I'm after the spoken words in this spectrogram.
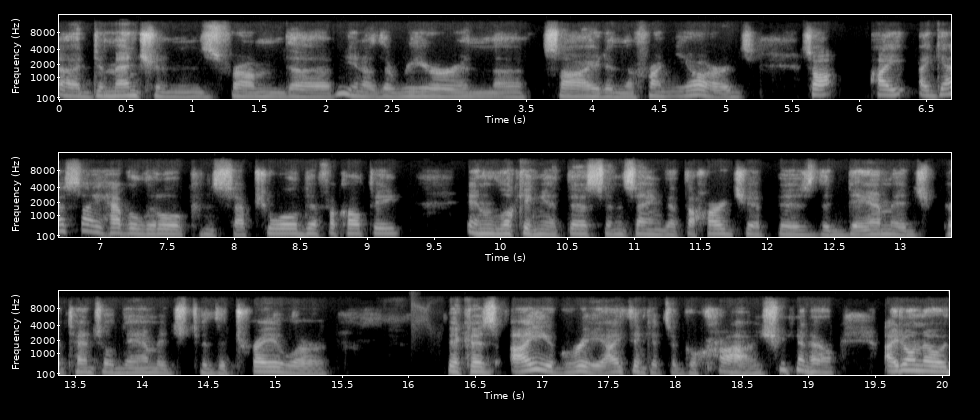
uh, dimensions from the, you know, the rear and the side and the front yards. So I, I guess I have a little conceptual difficulty in looking at this and saying that the hardship is the damage, potential damage to the trailer because I agree. I think it's a garage. You know, I don't know.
